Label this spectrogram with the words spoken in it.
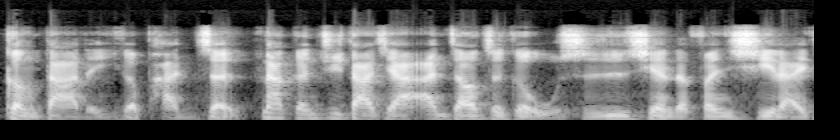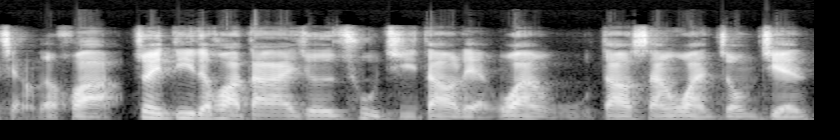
更大的一个盘整。那根据大家按照这个五十日线的分析来讲的话，最低的话大概就是触及到两万五到三万中间，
